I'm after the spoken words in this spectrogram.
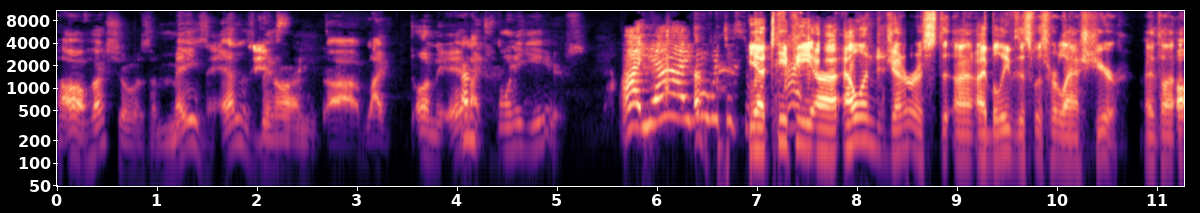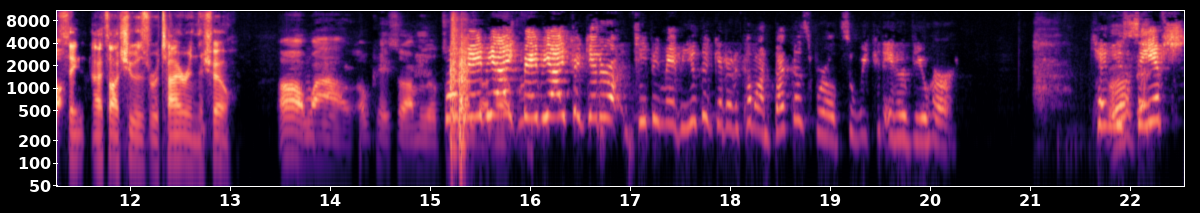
Oh, her show is amazing. Ellen's been on uh like on the air like twenty years. Uh, yeah, I know, which is Yeah, I TP. Uh, Ellen DeGeneres. Uh, I believe this was her last year. I thought. I Oh, think. I thought she was retiring the show. oh wow. Okay, so I'm a little too well, late maybe on I that one. maybe I could get her TP. Maybe you could get her to come on Becca's World so we could interview her. Can you see if she,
